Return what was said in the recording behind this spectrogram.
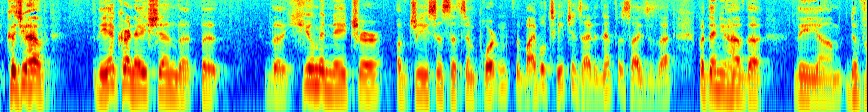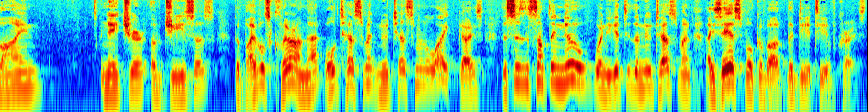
because you have the incarnation, the the the human nature of Jesus that's important. The Bible teaches that; it emphasizes that. But then you have the the um, divine nature of Jesus. The Bible's clear on that. Old Testament, New Testament alike, guys. This isn't something new. When you get to the New Testament, Isaiah spoke about the deity of Christ,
